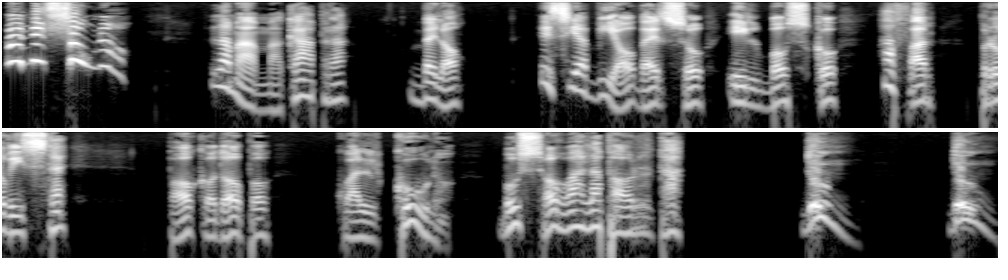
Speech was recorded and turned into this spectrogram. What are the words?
a nessuno. La mamma capra belò e si avviò verso il bosco a far provviste. Poco dopo qualcuno bussò alla porta. Dum, dum,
